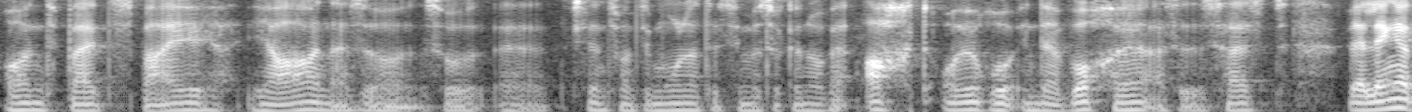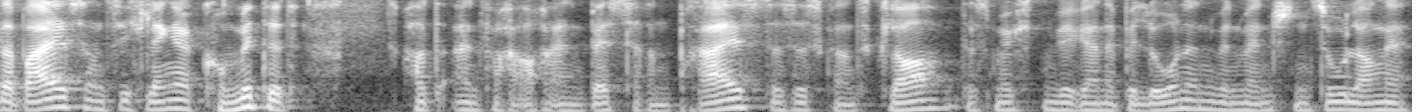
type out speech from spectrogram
Und bei zwei Jahren, also so äh, 24 Monate, sind wir sogar nur bei 8 Euro in der Woche. Also das heißt, wer länger dabei ist und sich länger committet, hat einfach auch einen besseren Preis. Das ist ganz klar. Das möchten wir gerne belohnen, wenn Menschen so lange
